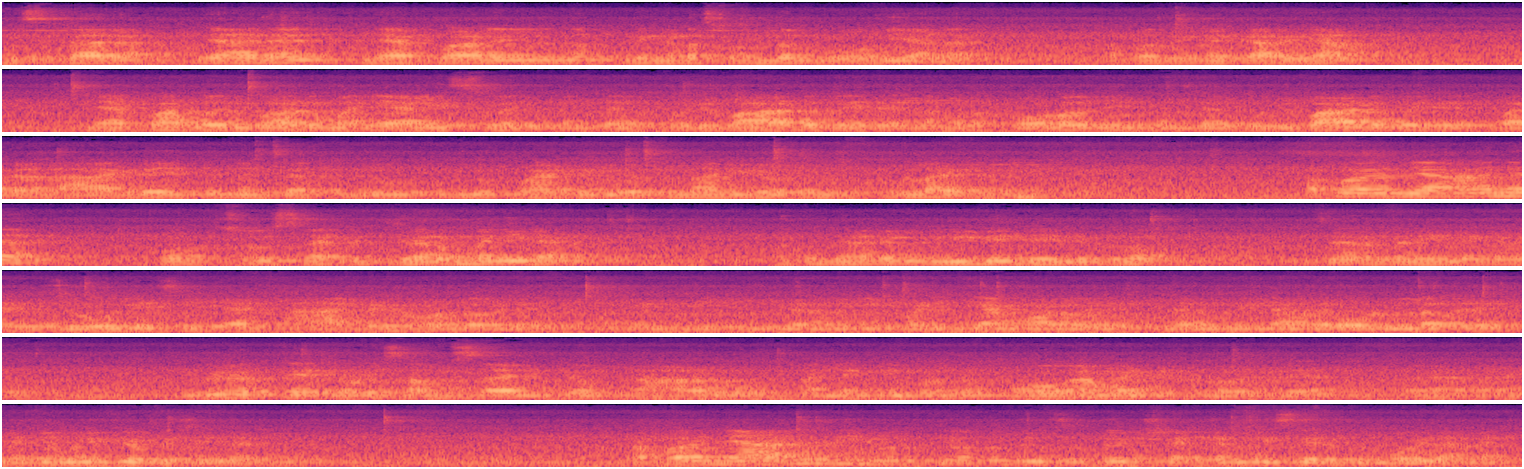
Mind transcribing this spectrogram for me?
നമസ്കാരം. ഞാൻ നേപ്പാളിൽ നിന്നും നിങ്ങളുടെ സ്വന്തം ബോബിയാണ്. അപ്പോൾ നിങ്ങൾക്കറിയാം നേപ്പാളിൽ ഒരുപാട് മലയാളീസ് വരുന്നുണ്ട് ഒരുപാട് പേര് നമ്മൾ ഫോളോ ചെയ്യുന്നുണ്ട് ഒരുപാട് പേര് വരാൻ ആഗ്രഹിക്കുന്നുണ്ട്. ഗ്രൂപ്പ് ഗ്രൂപ്പായിട്ട് ഇരുപത്തിനാല് ഇരുപത്തഞ്ച് ഫുള്ളായിരുന്നു അപ്പോൾ ഞാൻ കുറച്ച് ദിവസമായിട്ട് ജർമ്മനിയിലാണ്. അപ്പോൾ ഞാനൊരു വീഡിയോ ചെയ്തിരുന്നു. ജർമ്മനിയിൽ ഇങ്ങനെ ജോലി ചെയ്യാൻ ആഗ്രഹമുള്ളവർ അല്ലെങ്കിൽ ജർമ്മനിയിൽ പഠിക്കാൻ പോണവർ ജർമ്മനിയിൽ അവിടെ ഉള്ളവർ ഇവരൊക്കെ എന്നോട് സംസാരിക്കുകയോ കാണുമോ അല്ലെങ്കിൽ ഇവിടുന്ന് പോകാൻ വേണ്ടിയിട്ടുള്ളവരെ എന്നെ വിളിക്കുകയൊക്കെ ചെയ്തായിരുന്നു. അപ്പോൾ ഞാനൊരു ഇരുപത്തിയൊന്ന് ദിവസത്തെ ഒരു ഷെങ്കൻ വിസ എടുത്ത് പോയതാണ്.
